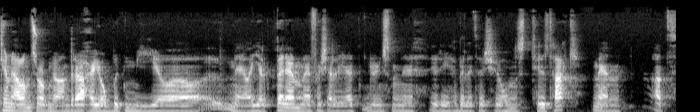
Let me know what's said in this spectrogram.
kriminalomsorgen og andre har jobbet mye med å hjelpe dem med forskjellige rehabilitasjonstiltak. Men at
